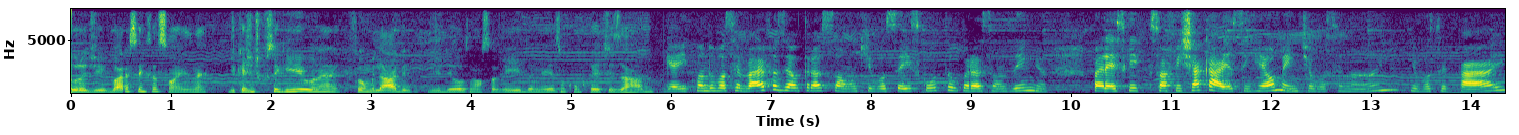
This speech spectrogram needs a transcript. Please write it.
Mistura de várias sensações, né? De que a gente conseguiu, né? Que foi um milagre de Deus na nossa vida mesmo, concretizado. E aí quando você vai fazer a ultrassom e que você escuta o coraçãozinho, parece que sua ficha cai, assim, realmente eu vou ser mãe e vou ser pai,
